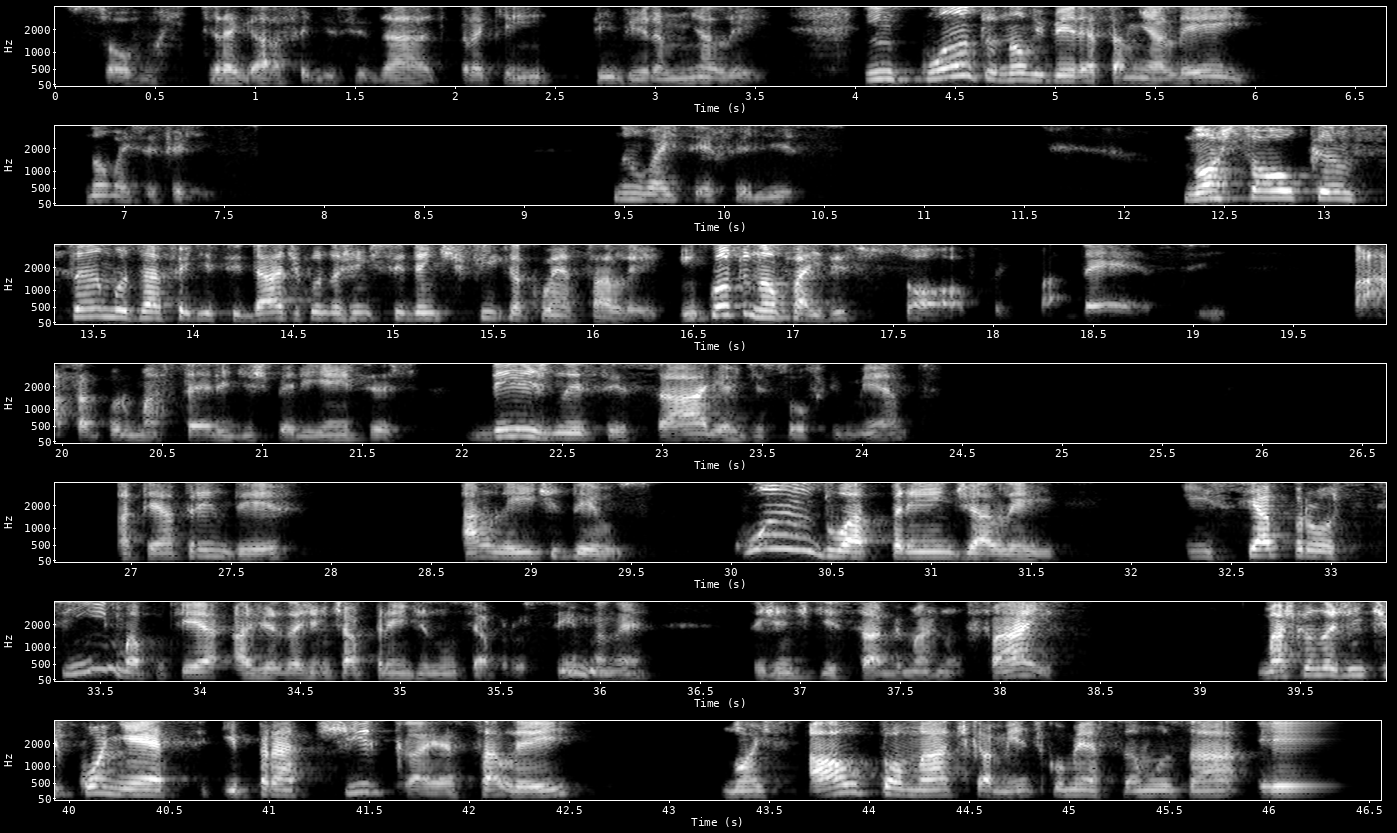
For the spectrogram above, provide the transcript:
Só vou entregar a felicidade para quem viver a minha lei. Enquanto não viver essa minha lei, não vai ser feliz. Não vai ser feliz. Nós só alcançamos a felicidade quando a gente se identifica com essa lei. Enquanto não faz isso, sofre, padece, passa por uma série de experiências desnecessárias de sofrimento, até aprender a lei de Deus. Quando aprende a lei e se aproxima, porque às vezes a gente aprende e não se aproxima, né? Tem gente que sabe, mas não faz. Mas quando a gente conhece e pratica essa lei, nós automaticamente começamos a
